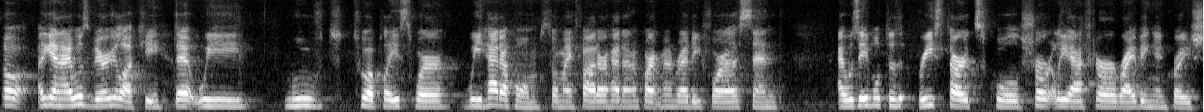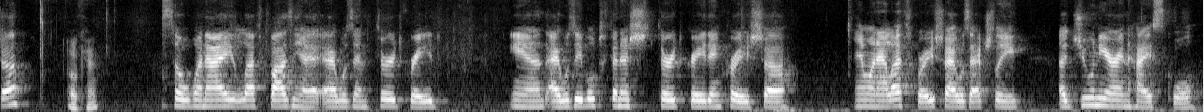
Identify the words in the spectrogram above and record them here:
So again i was very lucky that we moved to a place where we had a home. So my father had an apartment ready for us and i was able to restart school shortly after arriving in croatia. Okay. So when I left Bosnia, I, I was in third grade, and I was able to finish third grade in Croatia. And when I left Croatia, I was actually a junior in high school.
